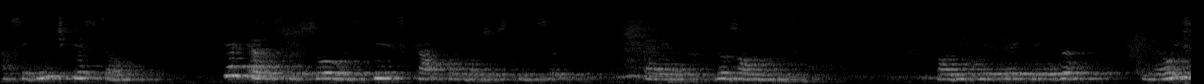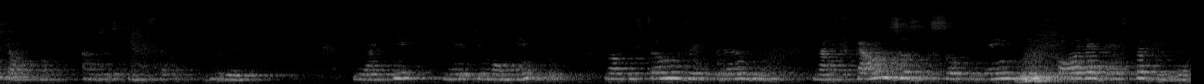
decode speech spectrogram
a seguinte questão. E aquelas pessoas que escapam da justiça é, dos homens? Podem ter certeza que não escapam à justiça de Deus. E aqui, neste momento, nós estamos entrando nas causas do sofrimento fora desta vida.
